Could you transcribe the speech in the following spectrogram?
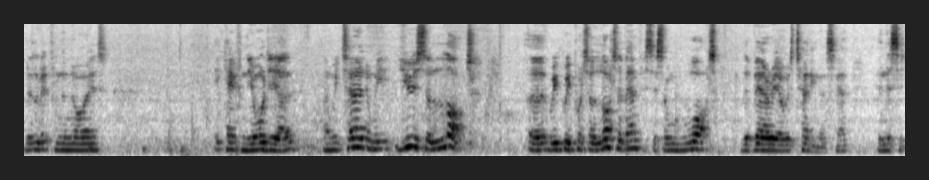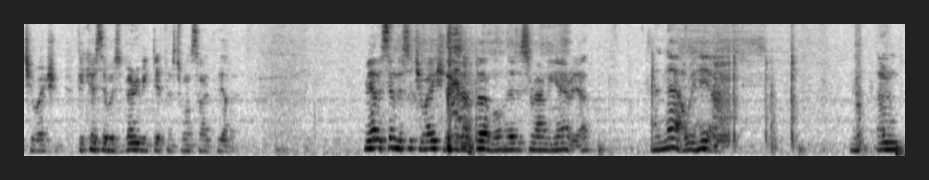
a little bit from the noise. It came from the audio, and we turned and we used a lot, uh, we, we put a lot of emphasis on what the vario was telling us yeah, in this situation because there was a very big difference to one side to the other. We have a similar situation with our thermal, there's a surrounding area, and now we're here. And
